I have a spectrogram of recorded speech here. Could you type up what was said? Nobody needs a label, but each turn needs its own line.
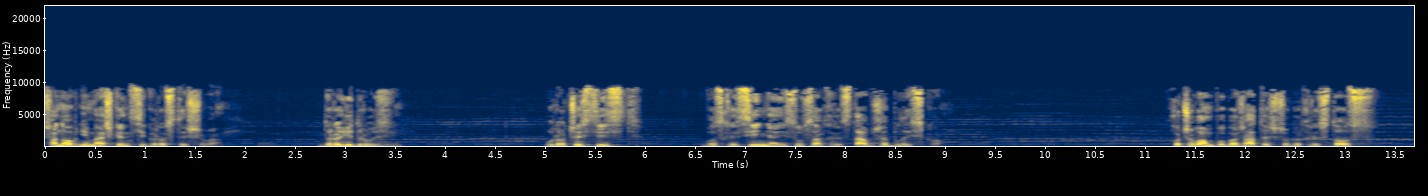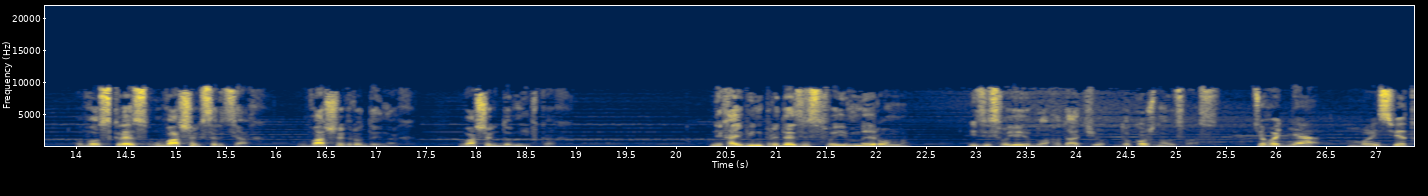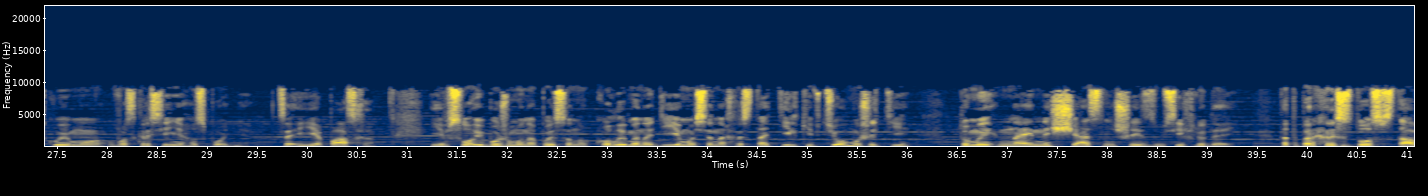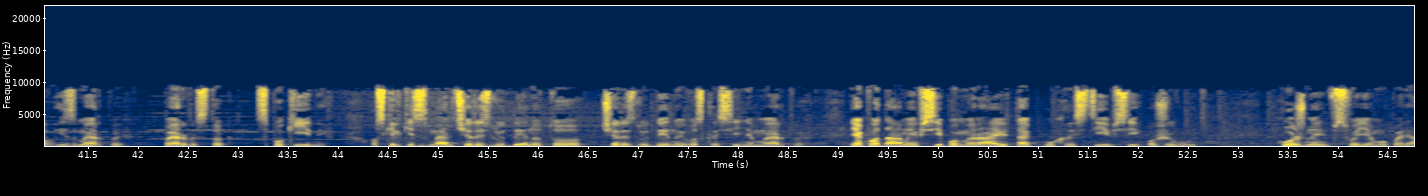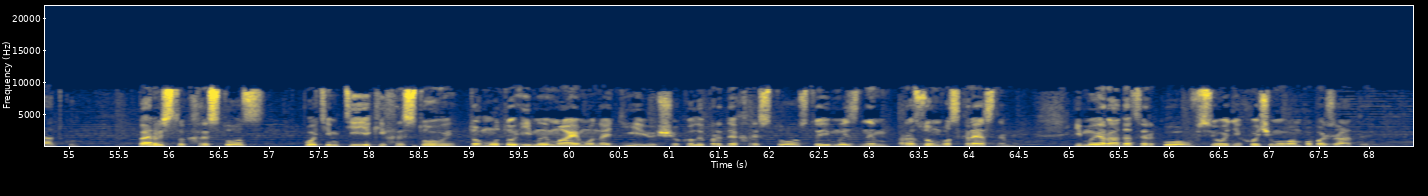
Шановні мешканці Коростишева, дорогі друзі, урочистість Воскресіння Ісуса Христа вже близько. Хочу вам побажати, щоб Христос воскрес у ваших серцях, в ваших родинах, в ваших домівках. Нехай Він прийде зі своїм миром і зі своєю благодаттю до кожного з вас.
Цього дня ми святкуємо Воскресіння Господнє. Це і є Пасха. І в Слові Божому написано: коли ми надіємося на Христа тільки в цьому житті, то ми найнещасніші з усіх людей. Та тепер Христос встав із мертвих, первісток, спокійних, оскільки смерть через людину, то через людину і Воскресіння мертвих. Як в Адамі всі помирають, так у Христі всі оживуть, кожний в своєму порядку. Первісток Христос, потім ті, які Христові. Тому то і ми маємо надію, що коли прийде Христос, то і ми з ним разом воскреснемо. І ми, Рада Церков, сьогодні хочемо вам побажати,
